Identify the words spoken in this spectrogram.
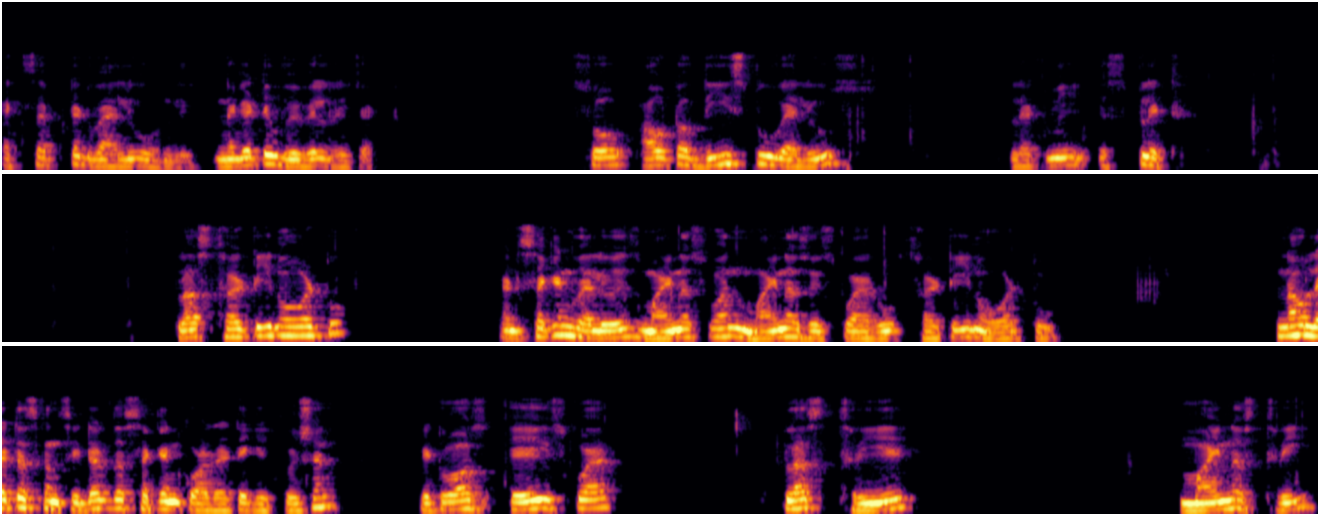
accepted value only. Negative we will reject. So out of these two values let me split. Plus 13 over 2 and second value is minus 1 minus square root 13 over 2 now let us consider the second quadratic equation. It was a square plus 3a minus 3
